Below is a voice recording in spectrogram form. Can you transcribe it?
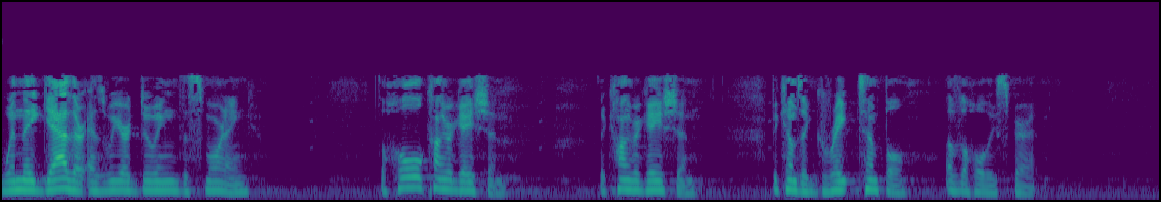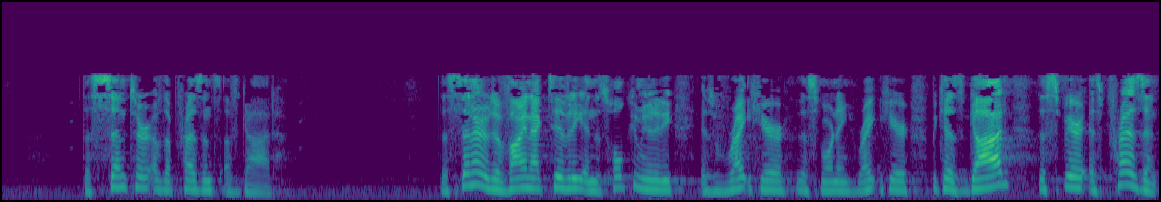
when they gather as we are doing this morning, the whole congregation, the congregation becomes a great temple of the Holy Spirit. The center of the presence of God. The center of divine activity in this whole community is right here this morning, right here, because God, the Spirit, is present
